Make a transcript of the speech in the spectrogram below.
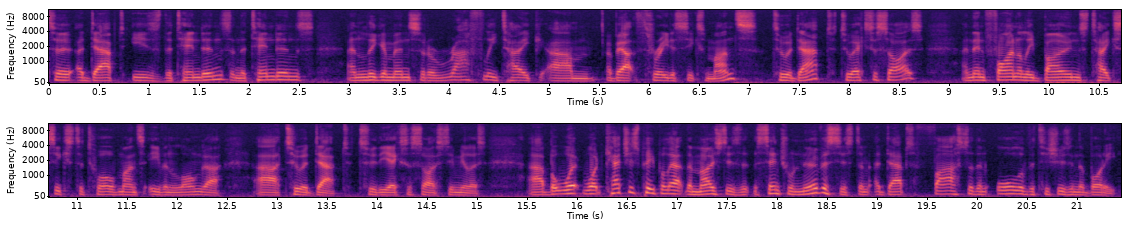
to adapt is the tendons, and the tendons and ligaments sort of roughly take um, about three to six months to adapt to exercise. And then finally, bones take six to 12 months, even longer, uh, to adapt to the exercise stimulus. Uh, but what, what catches people out the most is that the central nervous system adapts faster than all of the tissues in the body,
